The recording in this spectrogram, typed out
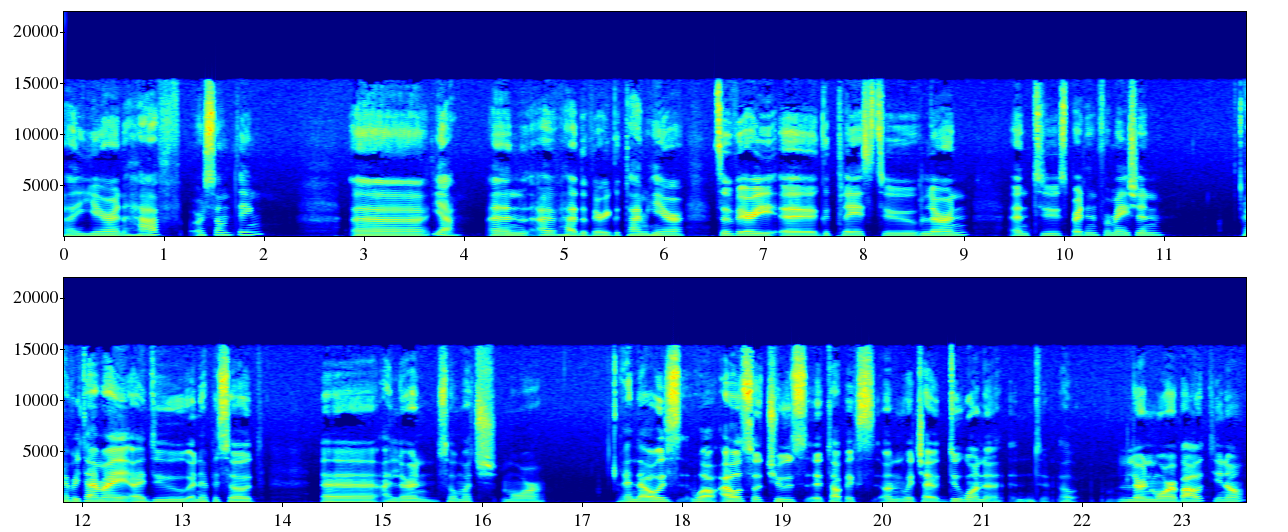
a year and a half or something. Uh, yeah, and I've had a very good time here. It's a very uh, good place to learn and to spread information. Every time I, I do an episode, uh, I learn so much more. And I always, well, I also choose uh, topics on which I do want to oh, learn more about, you know?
